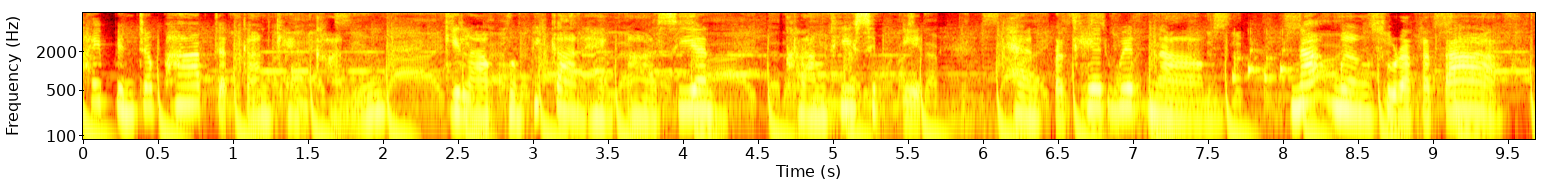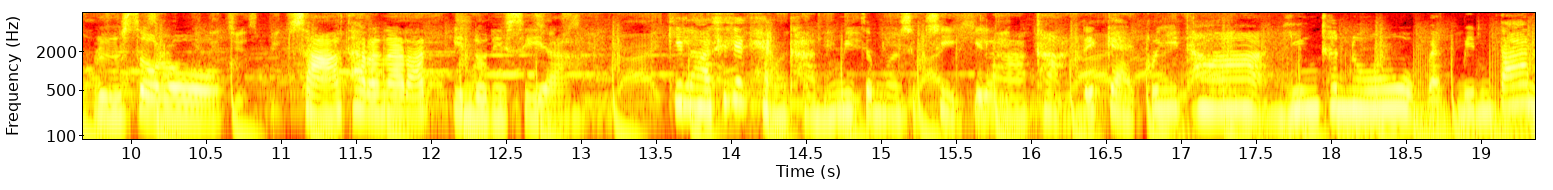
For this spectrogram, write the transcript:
ให้เป็นเจ้าภาพจัดการแข่งขัน กีฬาคนพิการแห่งอาเซียน ครั้งที่ 11 แทนประเทศเวียดนาม ณ เมืองสุรากาตา หรือโซโล สาธารณรัฐอินโดนีเซียกีฬาที่จะแข่งขันมีจำนวน 14 กีฬาค่ะ ได้แก่กรีธา ยิงธนู แบดมินตัน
